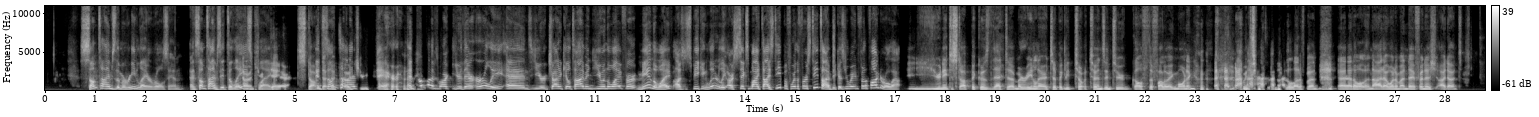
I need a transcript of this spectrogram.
Sometimes the marine layer rolls in, and sometimes it delays Don't play. stop. And don't, sometimes don't you dare. and sometimes, Mark, you're there early and you're trying to kill time, and you and the wife, or me and the wife, uh, speaking literally, are six mai tais deep before the first tee time because you're waiting for the fog to roll out. You need to stop because that uh, marine layer typically t- turns into golf the following morning, which is not a lot of fun at all. And I don't want a Monday finish. I don't.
